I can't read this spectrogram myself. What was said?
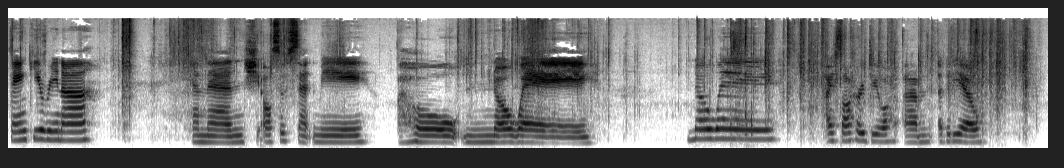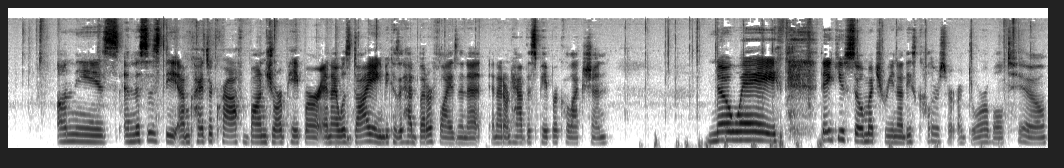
Thank you, Rina. And then she also sent me, oh, no way. No way. I saw her do um, a video on these, and this is the um, Kaisercraft Bonjour paper, and I was dying because it had butterflies in it, and I don't have this paper collection. No way. Thank you so much, Rina. These colors are adorable, too.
